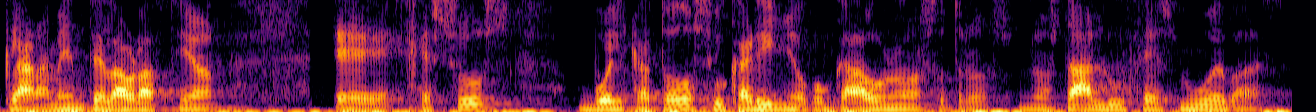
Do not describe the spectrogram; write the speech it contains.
Claramente la oración, eh, Jesús vuelca todo su cariño con cada uno de nosotros, nos da luces nuevas,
